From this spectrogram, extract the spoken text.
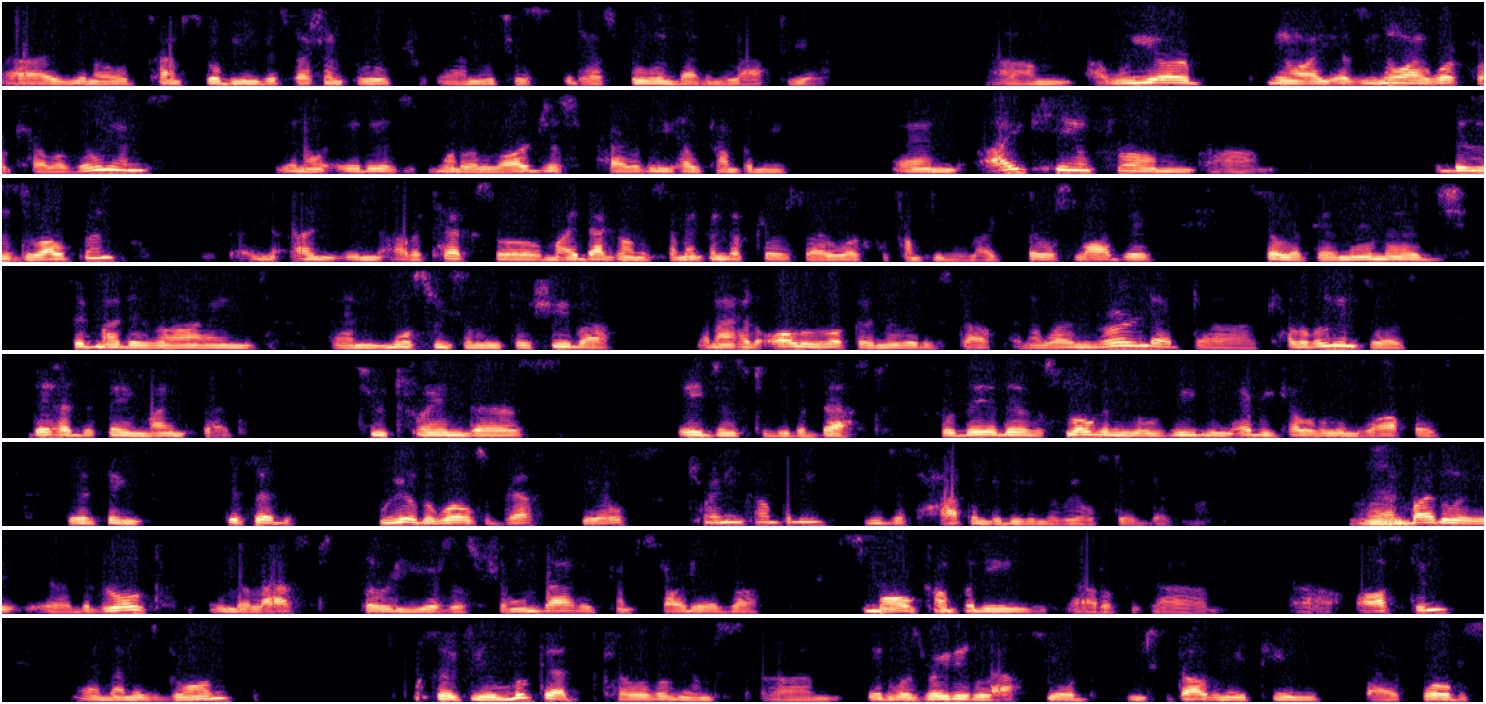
uh, you know, San Francisco being recession proof, and which is it has proven that in the last year. Um, we are, you know, I, as you know, I work for Keller Williams. You know, it is one of the largest privately held company and I came from um, business development in, in out of tech. So my background is semiconductors. So I work for companies like Cirrus Logic, Silicon Image, Sigma Designs, and most recently Toshiba. And I had all the work on innovative stuff. And what I learned at uh, Keller Williams was they had the same mindset to train their agents to be the best. So they, there's a slogan you'll read in every Keller Williams office. There's things, they said, we are the world's best sales training company. We just happen to be in the real estate business. Mm. And by the way, uh, the growth in the last 30 years has shown that. It started as a small company out of uh, uh, Austin, and then it's grown. So if you look at Keller Williams, um, it was rated last year in 2018 by Forbes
